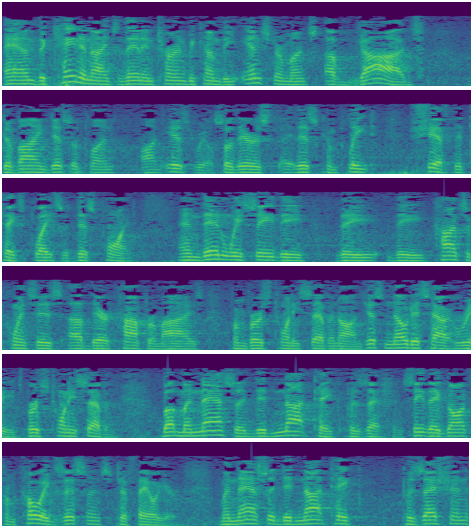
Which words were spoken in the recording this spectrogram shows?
And the Canaanites then in turn become the instruments of God's divine discipline on Israel. So there's this complete shift that takes place at this point. And then we see the, the, the consequences of their compromise from verse 27 on. Just notice how it reads. Verse 27. But Manasseh did not take possession. See, they've gone from coexistence to failure. Manasseh did not take possession,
